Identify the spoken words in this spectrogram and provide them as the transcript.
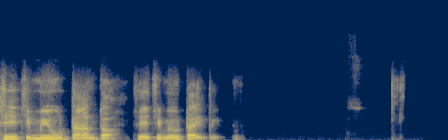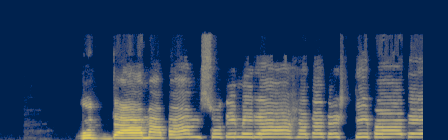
ചേച്ചി മ്യൂട്ടാണ് കേട്ടോ ചേച്ചി മ്യൂട്ടായിപ്പോയി ഉദ്ദാമപാംസുതിമിരാഹത ദൃഷ്ടിപാദേ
